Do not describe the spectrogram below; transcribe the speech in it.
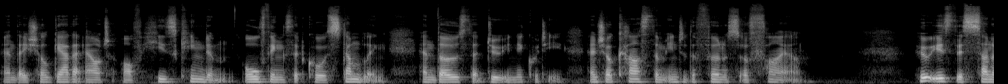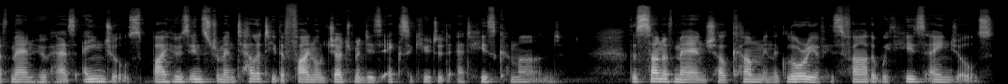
and they shall gather out of his kingdom all things that cause stumbling, and those that do iniquity, and shall cast them into the furnace of fire. Who is this Son of Man who has angels, by whose instrumentality the final judgment is executed at his command? The Son of Man shall come in the glory of his Father with his angels,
